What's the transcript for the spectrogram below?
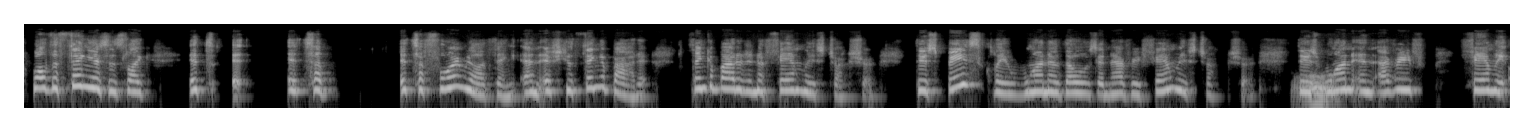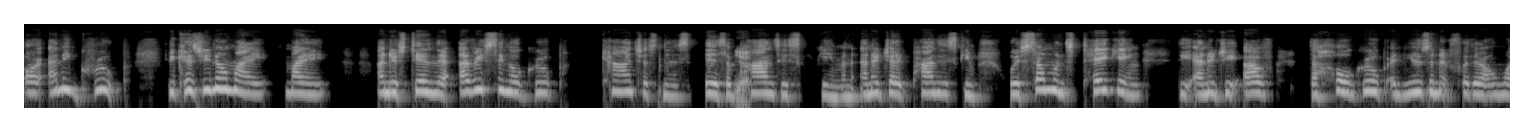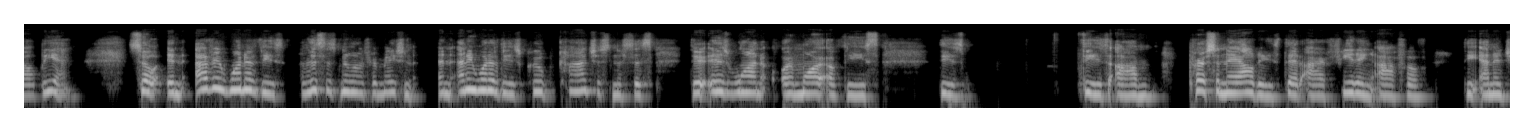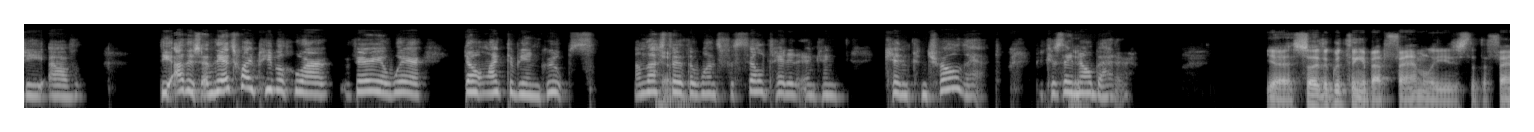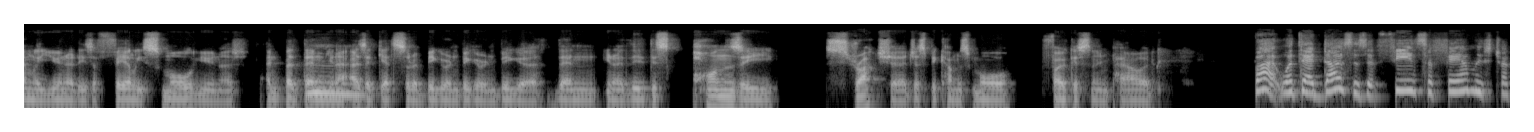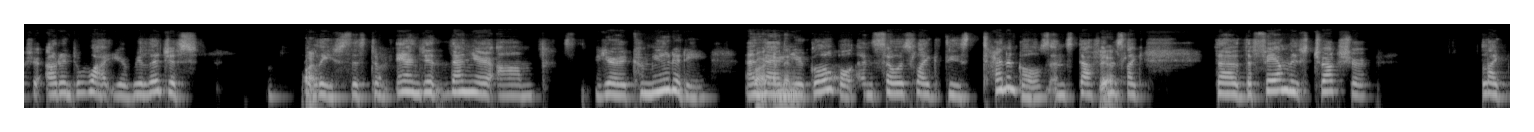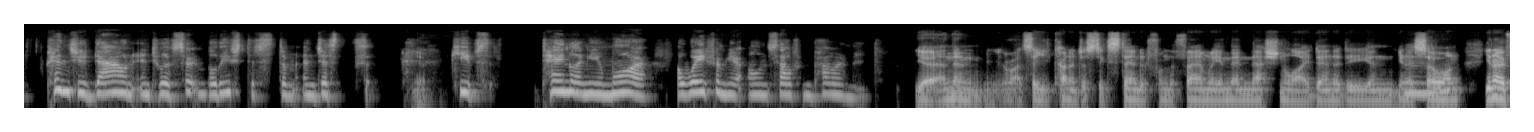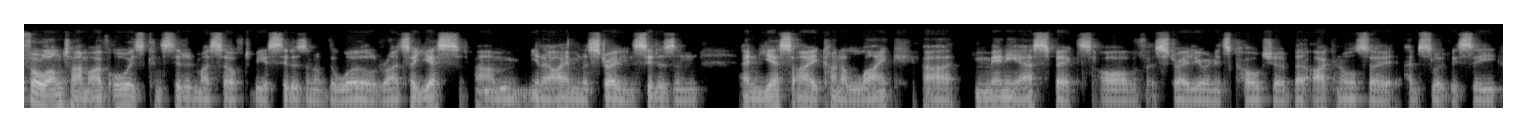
Well, the thing is, is like it's it, it's a it's a formula thing, and if you think about it, think about it in a family structure. There's basically one of those in every family structure. There's Ooh. one in every family or any group, because you know my my understanding that every single group consciousness is a yep. Ponzi scheme, an energetic Ponzi scheme, where someone's taking the energy of the whole group and using it for their own well being. So, in every one of these, and this is new information, in any one of these group consciousnesses, there is one or more of these, these, these um, personalities that are feeding off of the energy of the others. And that's why people who are very aware don't like to be in groups unless they're the ones facilitated and can can control that because they know better. Yeah. So the good thing about family is that the family unit is a fairly small unit, and but then mm. you know as mm. it gets sort of bigger and bigger and bigger, then you know the, this Ponzi structure just becomes more focused and empowered. But what that does is it feeds the family structure out into what your religious right. belief system, and then your um your community and, right, then, and then you're global and so it's like these tentacles and stuff yeah. and it's like the the family structure like pins you down into a certain belief system and just yeah. keeps tangling you more away from your own self-empowerment yeah and then right so you kind of just extended from the family and then national identity and you know mm. so on you know for a long time i've always considered myself to be a citizen of the world right so yes um mm. you know i am an australian citizen and yes i kind of like uh, many aspects of australia and its culture but i can also absolutely see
